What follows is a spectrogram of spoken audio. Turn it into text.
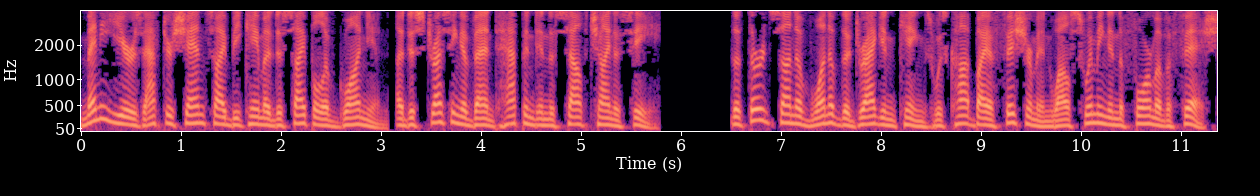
Many years after Shansai became a disciple of Guanyin, a distressing event happened in the South China Sea. The third son of one of the Dragon Kings was caught by a fisherman while swimming in the form of a fish.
